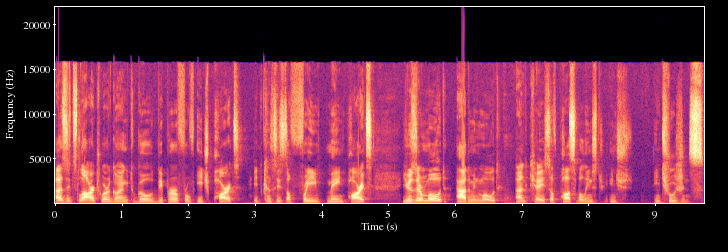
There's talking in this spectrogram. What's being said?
As it's large, we're going to go deeper for each part. It consists of three main parts, user mode, admin mode, and case of possible intrusions.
